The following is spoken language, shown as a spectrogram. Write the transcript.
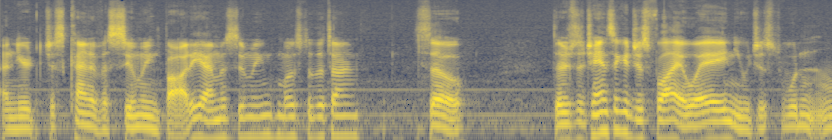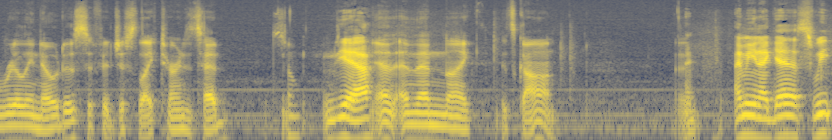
And you're just kind of assuming body, I'm assuming, most of the time. So, there's a chance it could just fly away and you just wouldn't really notice if it just, like, turns its head. So, Yeah. and, and then, like, it's gone. I mean, I guess we.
